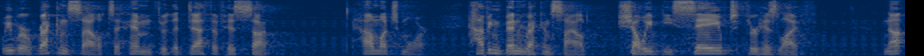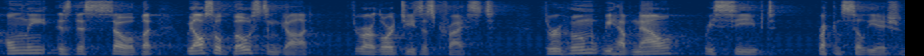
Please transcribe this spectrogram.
we were reconciled to him through the death of his Son, how much more, having been reconciled, shall we be saved through his life? Not only is this so, but we also boast in God through our Lord Jesus Christ, through whom we have now received reconciliation.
